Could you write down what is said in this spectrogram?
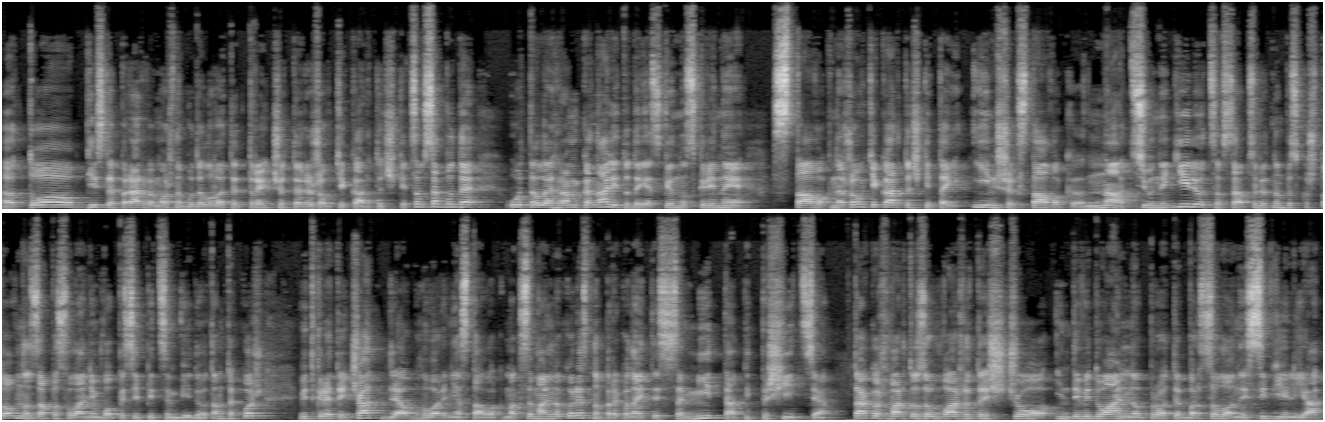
то після перерви можна буде ловити 3-4 жовті карточки. Це все буде у телеграм-каналі. Туди я скину скріни ставок на жовті карточки та й інших ставок на цю неділю. Це все абсолютно безкоштовно за посиланням в описі під цим відео. Там також відкритий чат для обговорення ставок. Максимально корисно, переконайтесь самі та підпишіться. Також варто зауважити, що індивідуально проти Барселони Сівілья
